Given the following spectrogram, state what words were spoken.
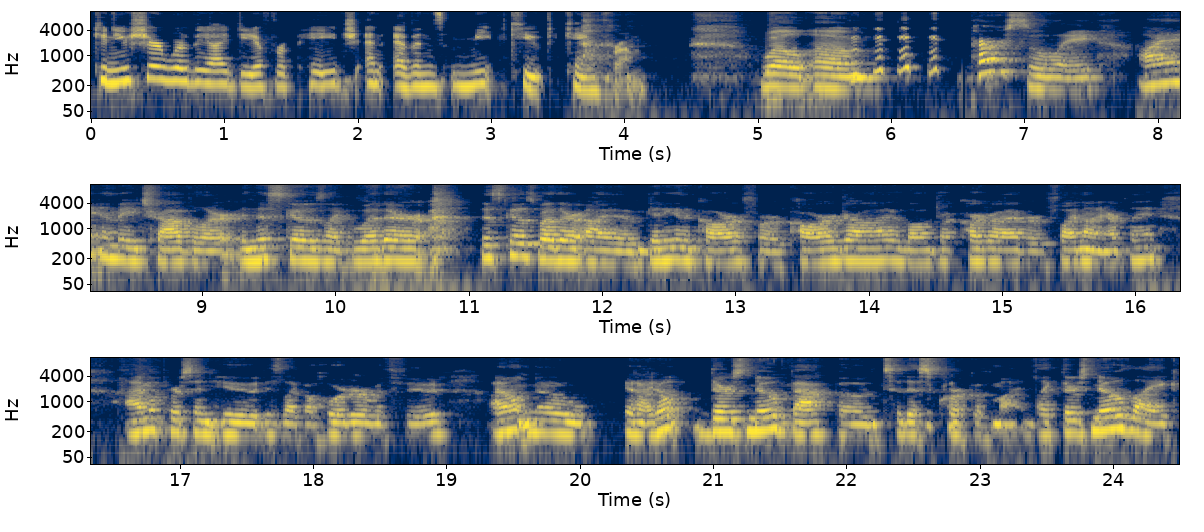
Can you share where the idea for Paige and Evan's meet cute came from? well, um, personally, I am a traveler, and this goes like whether this goes whether I am getting in a car for a car drive, long drive, car drive, or flying on an airplane. I'm a person who is like a hoarder with food. I don't know and I don't, there's no backbone to this quirk of mine. Like, there's no, like,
